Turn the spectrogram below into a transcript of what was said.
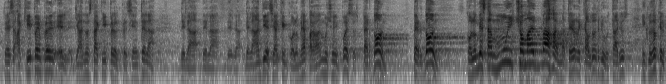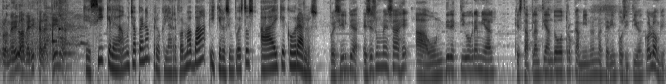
Entonces, aquí, por ejemplo, el- ya no está aquí, pero el presidente de la, de, la, de, la, de, la, de la ANDI decía que en Colombia pagaban muchos impuestos. Perdón, perdón. Colombia está mucho más baja en materia de recaudos tributarios, incluso que el promedio de América Latina. Que sí, que le da mucha pena, pero que la reforma va y que los impuestos hay que cobrarlos. Pues Silvia, ese es un mensaje a un directivo gremial que está planteando otro camino en materia impositiva en Colombia.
